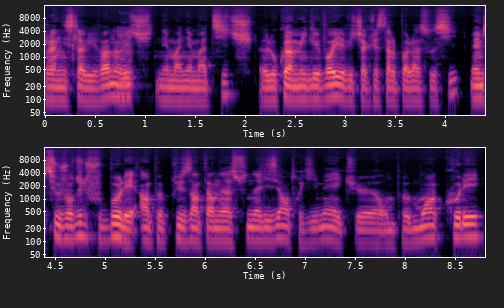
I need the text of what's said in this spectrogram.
Branislav Ivanovic, mm. Nemanja Matic, euh, Luka Milivojevic à Crystal Palace aussi. Même si aujourd'hui le football est un peu plus internationalisé entre guillemets et qu'on peut moins coller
